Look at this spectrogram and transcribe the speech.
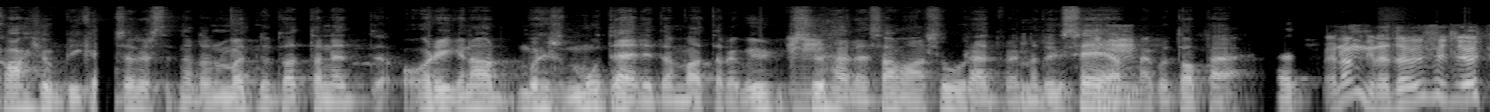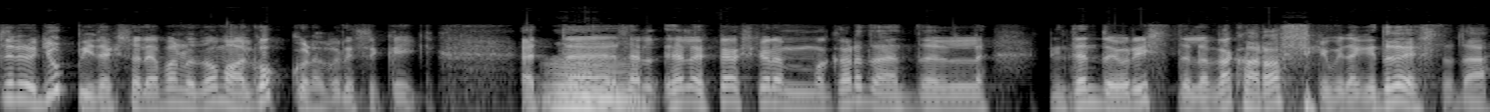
kahju pigem sellest, et nad on võtnud, vaata need originaal, põhiliselt mudelid on vaata nagu üks-ühele mhm. sama suured või nagu see on mm -hmm. nagu tobe et.... no ongi, nad on ütelnud jupid, eks ole, ja pannud omavahel kokku nagu lihtsalt kõik. et mm. sel, selleks peakski olema, ma kardan, et Nintendo juristidel on väga raske midagi tõestada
